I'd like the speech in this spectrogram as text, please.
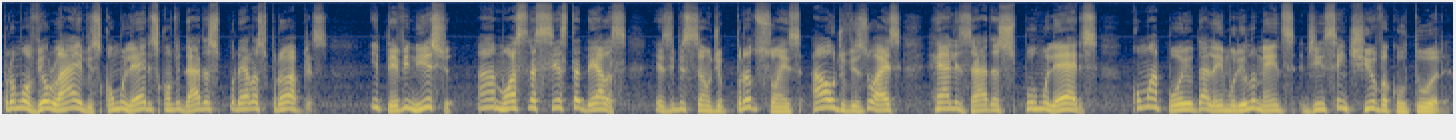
promoveu lives com mulheres convidadas por elas próprias. E teve início a Amostra Sexta delas, exibição de produções audiovisuais realizadas por mulheres, com o apoio da Lei Murilo Mendes de Incentivo à Cultura.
